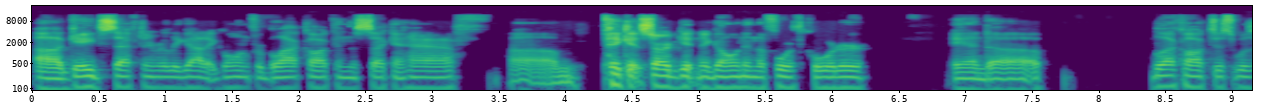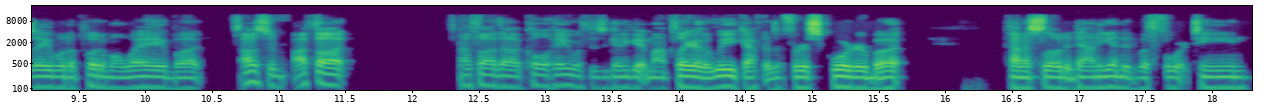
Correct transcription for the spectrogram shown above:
Uh, Gage Sefton really got it going for Blackhawk in the second half. Um, Pickett started getting it going in the fourth quarter, and uh, Blackhawk just was able to put them away. But I was, I thought, I thought uh, Cole Hayworth is going to get my Player of the Week after the first quarter, but kind of slowed it down. He ended with 14.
